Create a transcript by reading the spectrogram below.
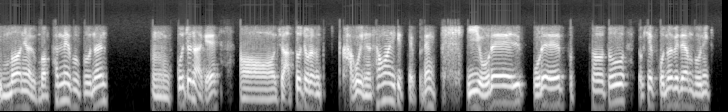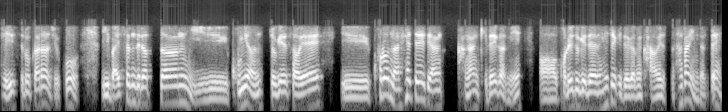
음원이나 음원 판매 부분은 음, 꾸준하게 어, 좀 압도적으로 가고 있는 상황이기 때문에 이 올해 올해부터도 역시 본업에 대한 부분이 베이스로 깔아지고 이 말씀드렸던 이 공연 쪽에서의 이 코로나 해제에 대한 강한 기대감이 어, 거리두기에 대한 해제 기대감이 강하게 살아 있는데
